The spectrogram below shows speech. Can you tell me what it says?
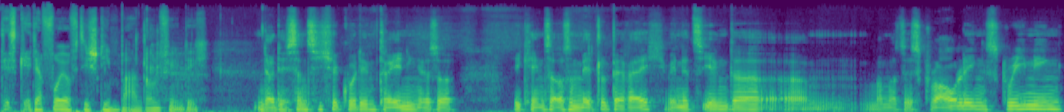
das geht ja voll auf die Stimmbandeln, finde ich. Ja, die sind sicher gut im Training. Also ich kenne es aus dem Metal-Bereich, wenn jetzt irgendein, ähm, wenn man das Growling, Screaming,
